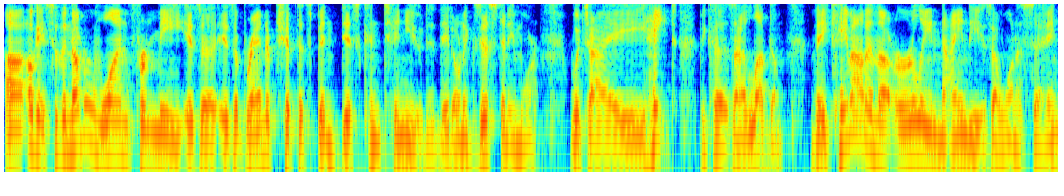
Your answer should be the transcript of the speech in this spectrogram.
Uh, okay, so the number one for me is a is a brand of chip that's been discontinued. They don't exist anymore, which I hate because I loved them. They came out in the early '90s, I want to say,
